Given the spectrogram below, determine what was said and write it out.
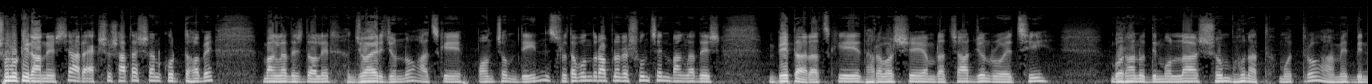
ষোলোটি রান এসছে। আর একশো সাতাশ রান করতে হবে বাংলাদেশ দলের জয়ের জন্য। আজকে পঞ্চম দিন। শ্রোতাবন্ধুরা আপনারা শুনছেন বাংলাদেশ বেতার। আজকে ধারাভাষ্যে আমরা চারজন রয়েছি। বোরহানুদ্দিন মোল্লা, শম্ভুনাথ মৈত্র, আহমেদ বিন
